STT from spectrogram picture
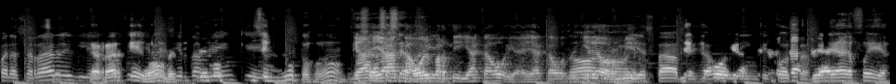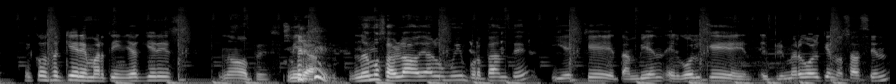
para cerrar, el, cerrar decir también que 15 minutos, Ya, ya acabó el partido, ya acabó, ya, ya acabó, se quiere dormir. ya está, ya pues, acabó, Martín, ¿qué cosa? Ya, ya fue ya. ¿Qué cosa quieres, Martín? ¿Ya quieres? No, pues, mira, no hemos hablado de algo muy importante y es que también el gol que, el primer gol que nos hacen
